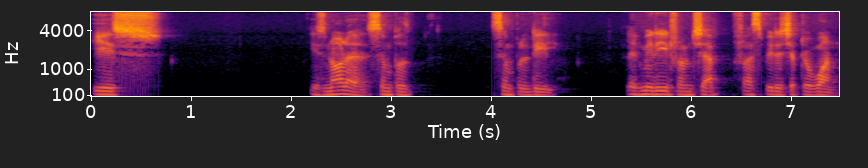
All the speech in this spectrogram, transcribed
is is not a simple simple deal. Let me read from chap, 1 Peter chapter 1,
